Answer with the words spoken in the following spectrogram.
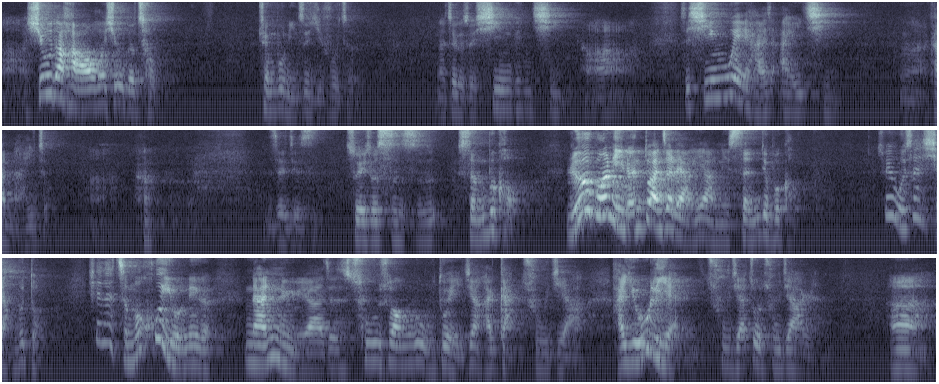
啊，修得好或修得丑，全部你自己负责。那这个是心跟气啊，是欣慰还是哀戚？啊，看哪一种啊？这就是所以说，死时神不恐。如果你能断这两样，你神就不恐。所以我在想不懂，现在怎么会有那个男女啊，就是出双入对，这样还敢出家，还有脸？出家做出家人，啊，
